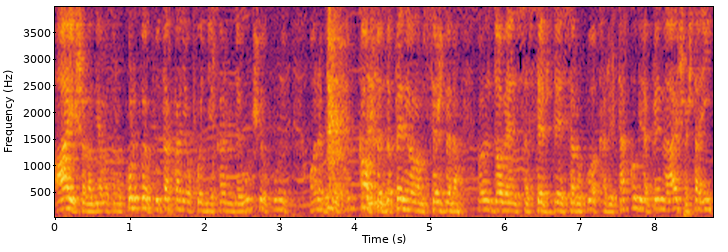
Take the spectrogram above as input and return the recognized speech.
Ajša radi ta'ala, koliko je puta klanjao kod nje, kažu da je učio kunut, ona bi se, kao što je zaprenila nam seždena, dove sa sežde, sa rukua, kaže, tako bi naprednila Ajša, šta i?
